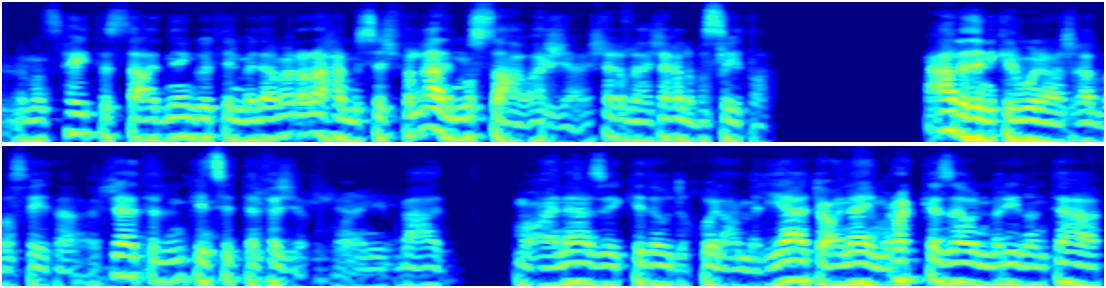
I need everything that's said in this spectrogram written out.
لما صحيت الساعة 2 قلت للمدام أنا رايح المستشفى الغالب نص ساعة وأرجع شغله شغلة بسيطة. عادة يكلموني على أشغال بسيطة. رجعت يمكن 6 الفجر يعني بعد معاناة زي كده ودخول عمليات وعناية مركزة والمريض انتهى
